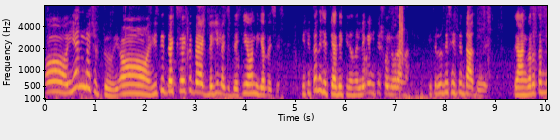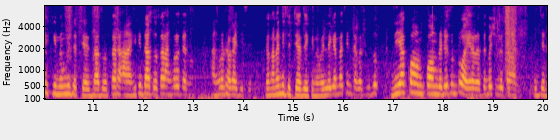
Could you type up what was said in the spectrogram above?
ও ইয়া নি লাইছ তুই। ও হিতি দেখতে দেখতে ব্যাগ দেখি লাইছে দেখি ও নিগা লাইছে হিতি তো নিজে টিয়া দেখি না লেগে হিতি শৈল না। হিতি তো দিছে হিতি দাদু তে আঙ্গর তো নি কিনম নিজে টিয়া দাদু তার হিতি দাদু তার আঙ্গর দেন আঙ্গর ঢগাই দিছে। তো না নিজে টিয়া দিয়ে কিনম এর লেগে না চিন্তা কর শুধু জিয়া কম কম রেটে কিন্তু আইরা রাতে বেশি লইতে হয় বুঝছেন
